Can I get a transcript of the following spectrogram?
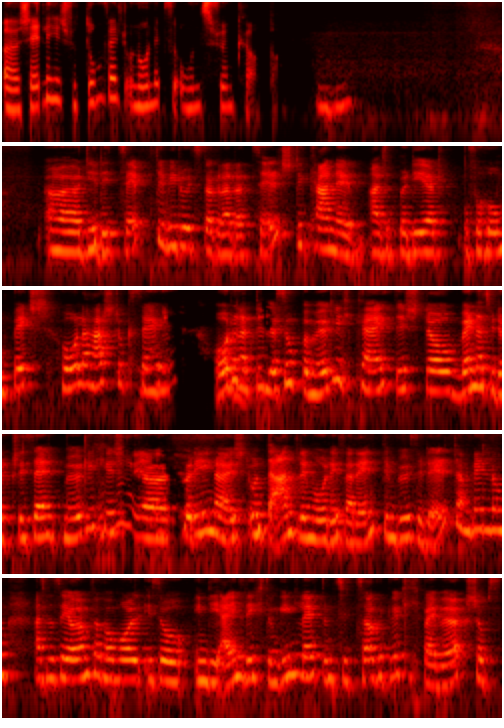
äh, schädlich ist für die Umwelt und auch nicht für uns, für den Körper. Mhm. Äh, die Rezepte, wie du jetzt da gerade erzählst, die kann ich also bei dir auf der Homepage holen, hast du gesehen. Mhm. Oder natürlich eine super Möglichkeit ist da, wenn es wieder präsent möglich ist. Mhm, ja. Corinna ist unter anderem auch Referent in Böse Elternbildung, dass man sie einfach einmal so in die Einrichtung inlädt und sie sagt wirklich bei Workshops,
